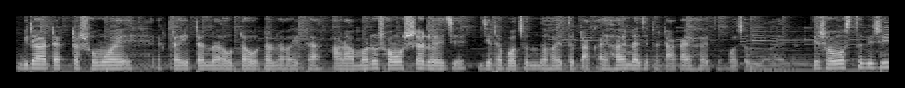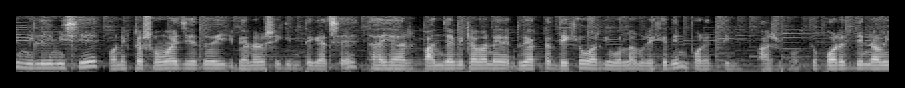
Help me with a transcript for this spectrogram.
বিরাট একটা সময় একটা এটা না, ওটা ওটা না এটা আর আমারও সমস্যা রয়েছে, যেটা পছন্দ হয় তো টাকায় হয় না, যেটা টাকায় হয়তো পছন্দ হয় না। এ সমস্ত কিছুই মিলিয়ে মিশিয়ে অনেকটা সময় যেহেতু এই বেনারসি কিনতে গেছে, তাই আর পাঞ্জাবিটা মানে দু একটা দেখেও আর কি বললাম, রেখে দিন, পরের দিন আসব। তো পরের দিন আমি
